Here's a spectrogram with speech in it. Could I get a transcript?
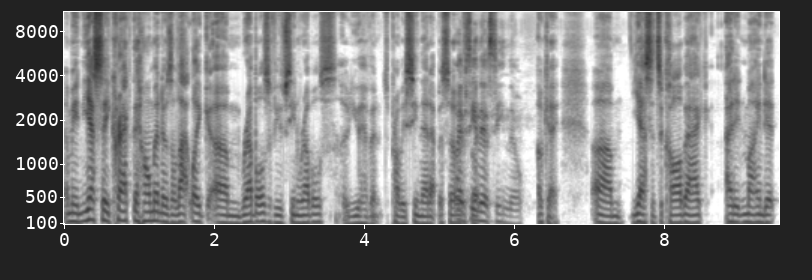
I mean, yes, they cracked the helmet. It was a lot like um, Rebels. If you've seen Rebels, Uh, you haven't probably seen that episode. I've seen that scene though. Okay. Um, yes, it's a callback. I didn't mind it,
